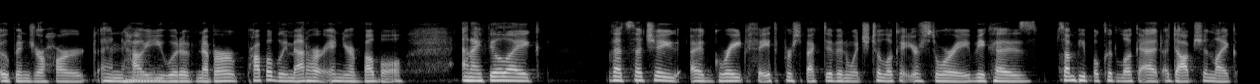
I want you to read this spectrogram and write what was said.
opened your heart and how mm. you would have never probably met her in your bubble. And I feel like that's such a, a great faith perspective in which to look at your story because some people could look at adoption like,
